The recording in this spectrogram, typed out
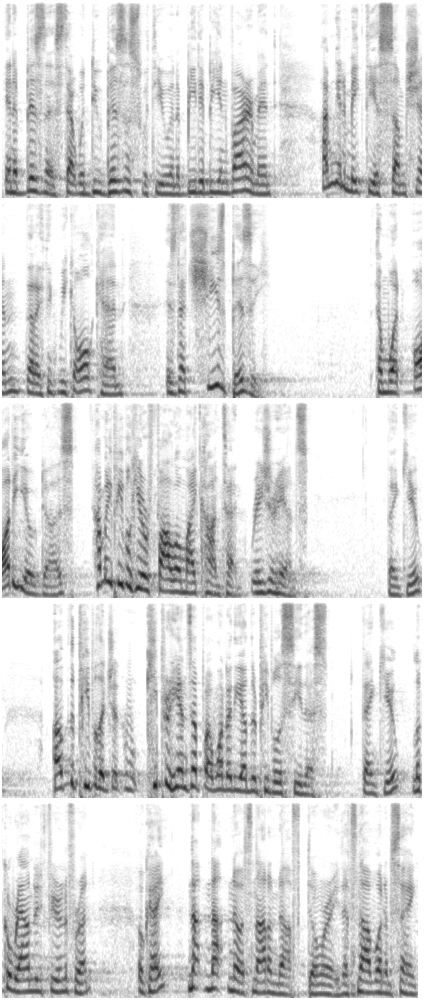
in a business that would do business with you in a B2B environment, I'm going to make the assumption that I think we all can is that she's busy. And what audio does, how many people here follow my content? Raise your hands. Thank you. Of the people that just, keep your hands up, I want the other people to see this. Thank you. Look around if you're in the front. Okay? Not, not, no, it's not enough. Don't worry. That's not what I'm saying.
